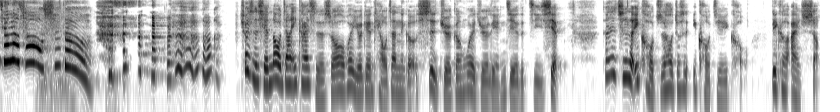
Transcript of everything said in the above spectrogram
加辣超好吃的。确实，咸豆浆一开始的时候会有点挑战那个视觉跟味觉连接的极限。但是吃了一口之后，就是一口接一口，立刻爱上。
